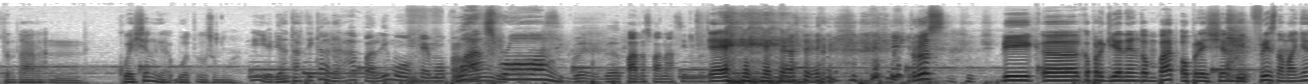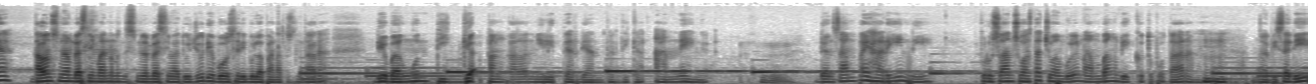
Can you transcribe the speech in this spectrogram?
tentara. Hmm. Question nggak buat lu semua? Iya di Antartika ada apa? Dia mau kayak mau perang What's gitu. wrong? Gue gue panas-panasin. Yeay. Terus di eh, kepergian yang keempat Operation Deep Freeze namanya tahun 1956 1957 dia bawa 1800 tentara. Dia bangun tiga pangkalan militer di Antartika. Aneh nggak? Hmm. Dan sampai hari ini perusahaan swasta cuma boleh nambang di kutub utara. Mm-mm. nggak bisa di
